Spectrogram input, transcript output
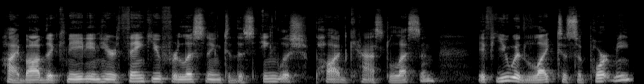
Hi, Bob the Canadian here. Thank you for listening to this English podcast lesson. If you would like to support me,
